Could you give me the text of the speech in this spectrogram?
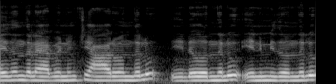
ఐదు వందల యాభై నుంచి ఆరు వందలు ఏడు వందలు ఎనిమిది వందలు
